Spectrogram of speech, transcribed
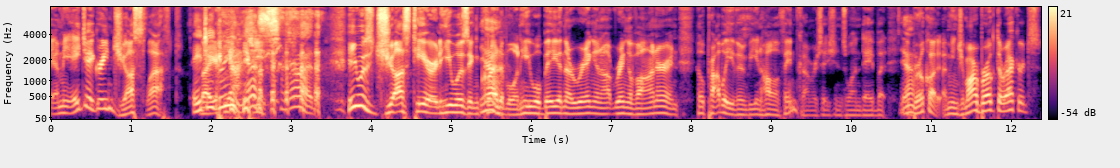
I mean, AJ Green just left. AJ Like, Green, yeah, yes, God. he was just here and he was incredible and he will be in the ring and ring of honor and he'll probably even be in Hall of Fame conversations one day. But he Yeah. broke. I mean, Ja'Marr broke the records.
